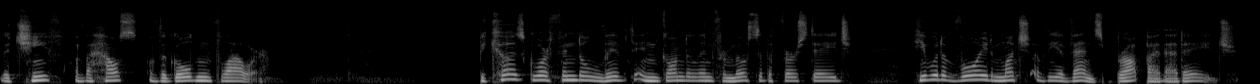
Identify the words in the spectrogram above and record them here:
the chief of the House of the Golden Flower. Because Glorfindel lived in Gondolin for most of the First Age, he would avoid much of the events brought by that age.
